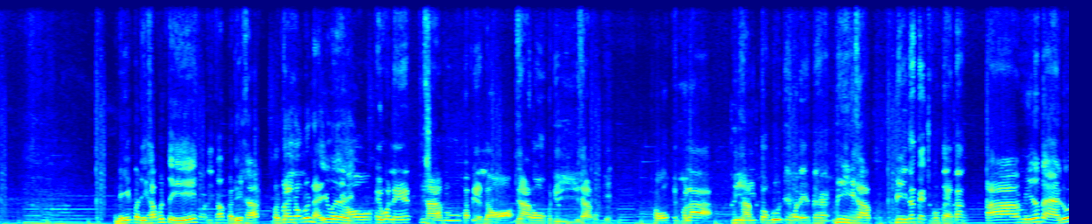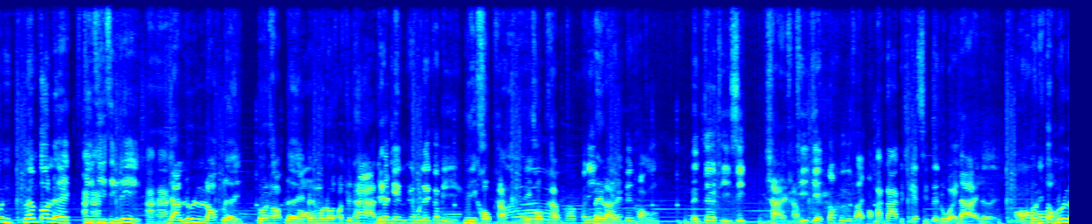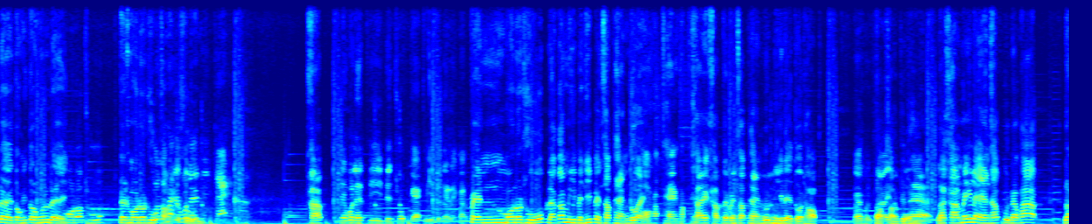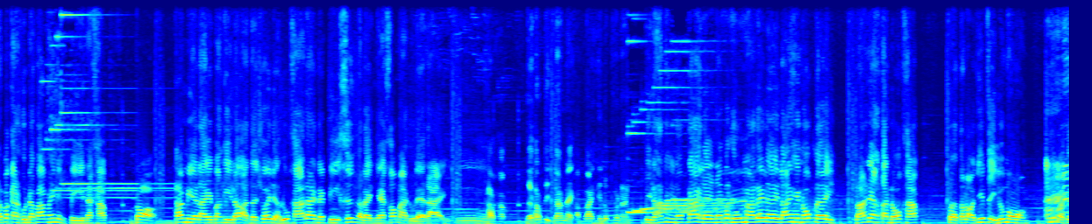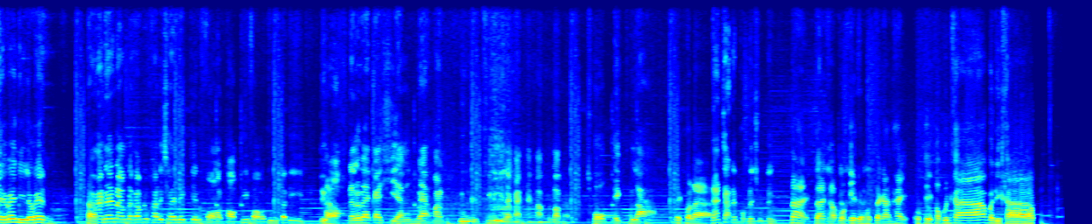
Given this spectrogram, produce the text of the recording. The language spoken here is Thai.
อันนี้สวัสดีครับคุณตีสวัสดีครับสวัสดีครับสนใจของรุ่นไหนอยู่เลย เอาเอเวอเรสต์ที่ครัชาบลูมาเปลี่ยนล้อเดครับโซพอดีครันะบผมเห็นโชคเอ็กโคล่ามีครับตรงรุ่นเอเวอเรสต์นะฮะมีครับมีตั้งแต่โฉมไหนบ้างอ่ามีตั้งแต่รุ่นเริ่มต้นเลยอ่าฮะ GT Series อ่าฮะยันรุ่นล็อกเลยตัวท็อปเลยอ๋อเป็นโมโน 2.5อันในนี้เป็นเจนเอเวอเรสต์ก็มีมีครบครับมีครบครับอันนี้ในไลน์เป็นของ Ranger T6 ใช่ครับ T7 ก็คือใส่ของ Mazda BTS 10 ได้ด้วย ได้เลยอ๋อตัวนี้ตรงรุ่นเลย ตรงนี้ตรงรุ่นเลยโมโนทูบเป็นโมโนทูบเอเวอเครับเอเวอเรสต์มีเป็นโชคแก๊สมีเป็นอะไรบ้างเป็นโมโนทูบแล้วก็มีเป็นที่เป็นซับแทงด้วยอ๋อครับแทงครับแทงใช่ครับจะเป็นซับแทงรุ่นนี้เลยตัวท็อปได้สนใจท็อปครับผม2.5ราคาไม่แรงครับคุณภาพรับประกันคุณภาพให้ 1 ปีนะครับก็ถ้ามีอะไรบางทีเราอาจจะช่วยเหลือลูกค้าได้ในปีครึ่งอะไรเงี้ยเข้ามาดูแลได้อืมครับครับแล้วต้องติดร้านไหนครับร้านเฮนกเท่านั้นติดร้านเฮนกได้เลยในปทุมมาได้เลยร้านเฮนกเลย ร้านยางตานกครับเปิดตลอด 24 ชั่วโมงที่มาเซเว่นอีเลเว่น ครับ แนะนำนะครับลูกค้าที่ใช้เล็กเจนฟอร์ดออกที่ฟอร์ดปทุมก็ดี หรือครับ ออกในละแวกใกล้เคียงแวะมาดูที่นี่แล้วกันนะครับสำหรับโชคเอ็กโคล่าเอกโคลาน่าจัดให้ผมในชุดหนึ่ง ได้ได้ครับ โอเค เดี๋ยวผมจัดการให้ โอเค ขอบคุณครับสวัสดีครับ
